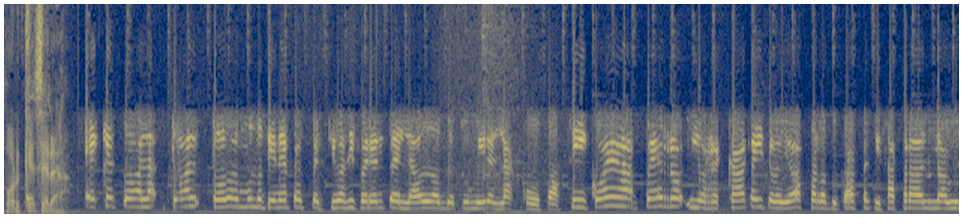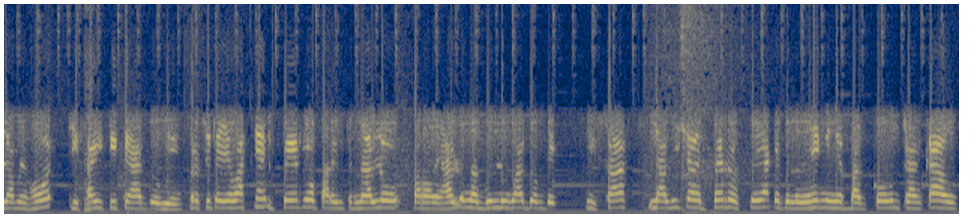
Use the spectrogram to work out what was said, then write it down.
¿Por qué será? Es que toda la- toda- todo el mundo tiene perspectivas diferentes del lado de donde tú mires las cosas. Si coges al perro y lo rescatas y te lo llevas para tu casa, quizás para darle una vida mejor, quizás hiciste algo bien. Pero si te llevaste el perro para entrenarlo, para dejarlo en algún lugar donde quizás la dicha del perro sea que te lo dejen en el balcón trancado.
